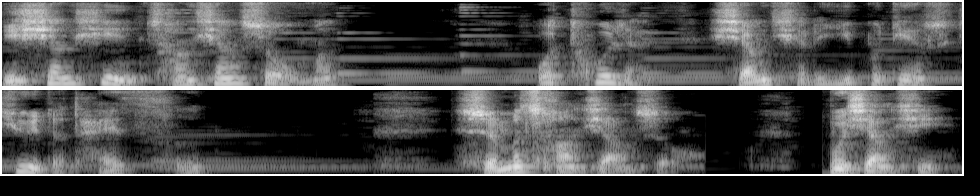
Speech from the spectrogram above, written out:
你相信长相守吗？我突然想起了一部电视剧的台词。什么长相守？不相信。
